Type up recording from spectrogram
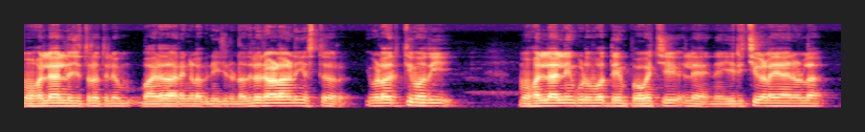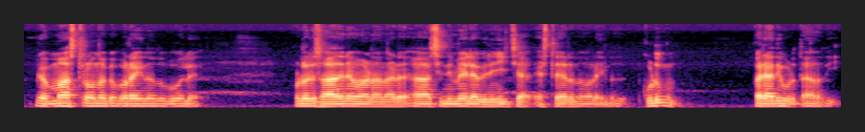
മോഹൻലാലിന്റെ ചിത്രത്തിലും ബാലതാരങ്ങൾ അഭിനയിച്ചിട്ടുണ്ട്. അതിലൊരാളാണ് എസ്തേർ. ഇവളൊരുത്തി മതി. മോഹൻലാലിനെയും കുടുംബത്തെയും പുകച്ച് അല്ലേ? എരിച്ചു കളയാനുള്ള ബ്രഹ്മാസ്ത്രം എന്നൊക്കെ പറയുന്നത് പോലെ ഉള്ളൊരു സാധനമാണ് ആ നട ആ സിനിമയിൽ അഭിനയിച്ച എസ്തേർ എന്ന് പറയുന്നത്. കുടുങ്ങും. പരാതി കൊടുത്താൽ മതി.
